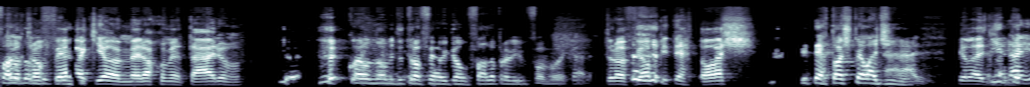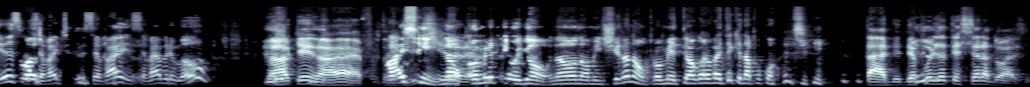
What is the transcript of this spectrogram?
Fala o troféu aqui, ó. Melhor comentário. Qual é o nome do troféu, Igão? Fala pra mim, por favor, cara. Troféu Peter Tosh. Peter Tosh peladinho. Caralho. Peladinho. Peter isso? Você vai, você, vai, você vai abrir mão? Não, quem não, é. Vai sim, mentira, não, né? prometeu, Igão. Não, não, mentira não. Prometeu, agora vai ter que dar pro Conradinho. Tá, depois da terceira dose.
